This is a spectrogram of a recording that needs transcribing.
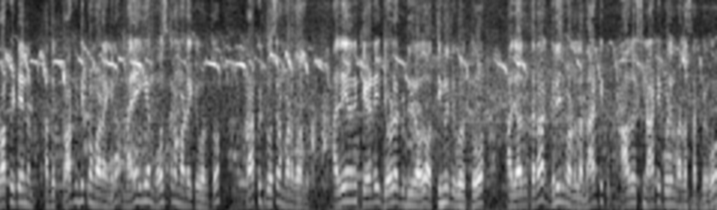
ಪ್ರಾಫಿಟ್ ಏನು ಅದು ಪ್ರಾಫಿಟಿಗೂ ಮಾಡೋಂಗಿಲ್ಲ. ಮನೆಗೆ ಮೋಸ್ಕರ ಮಾಡೋಕ್ಕೆ ಹೊರತು ಪ್ರಾಫಿಟ್ಗೋಸ್ಕರ ಮಾಡಬಾರ್ದು. ಅದೇನಂದರೆ ಕೆಳಗಡೆ ಜೋಳ ಬಿಡಿದ್ರೆ ಅದು ತಿನ್ನೋದೇ ಹೊರತು. ಅದು ಯಾವುದೇ ಥರ ಗಲೀಜು ಮಾಡೋಲ್ಲ. ನಾಟಿ ಆದಷ್ಟು ನಾಟಿ ಕೋಳಿ ಮಾತ್ರ ಸಾಕಬೇಕು.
